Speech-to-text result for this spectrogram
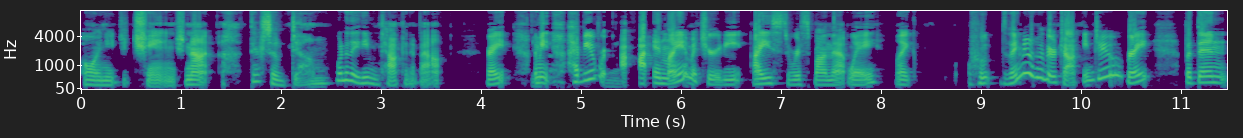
oh i need to change not they're so dumb. What are they even talking about right? Yeah. I mean, have you ever, I, in my immaturity, I used to respond that way. Like, who, do they know who they're talking to? Right. But then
